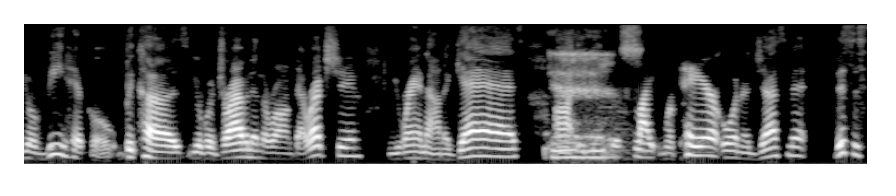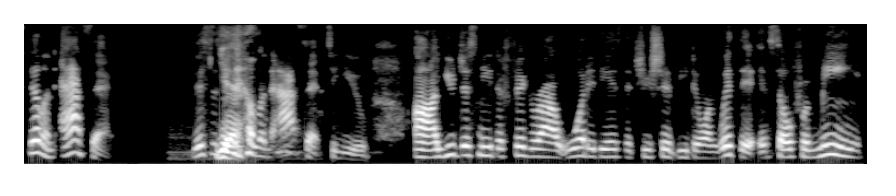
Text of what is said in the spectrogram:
your vehicle because you were driving in the wrong direction, you ran out of gas, yes. uh, it needs a slight repair or an adjustment. This is still an asset. This is yes. still an asset to you. Uh, you just need to figure out what it is that you should be doing with it. And so for me,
